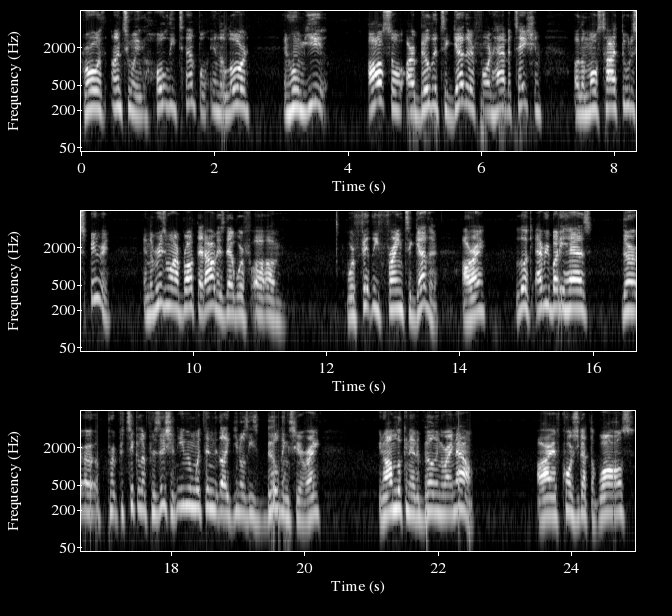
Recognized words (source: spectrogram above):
groweth unto a holy temple in the Lord, in whom ye also are builded together for an habitation of the Most High through the Spirit. And the reason why I brought that out is that we're uh, um, we're fitly framed together. All right. Look, everybody has their uh, particular position, even within like you know these buildings here, right? You know, I'm looking at a building right now. All right. Of course, you got the walls.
